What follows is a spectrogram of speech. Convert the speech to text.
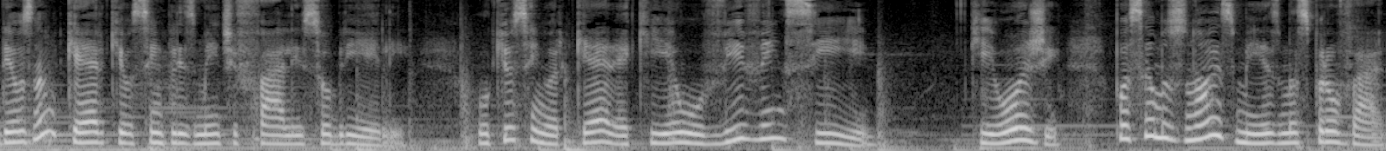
Deus não quer que eu simplesmente fale sobre Ele. O que o Senhor quer é que eu o vivencie. Que hoje possamos nós mesmas provar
